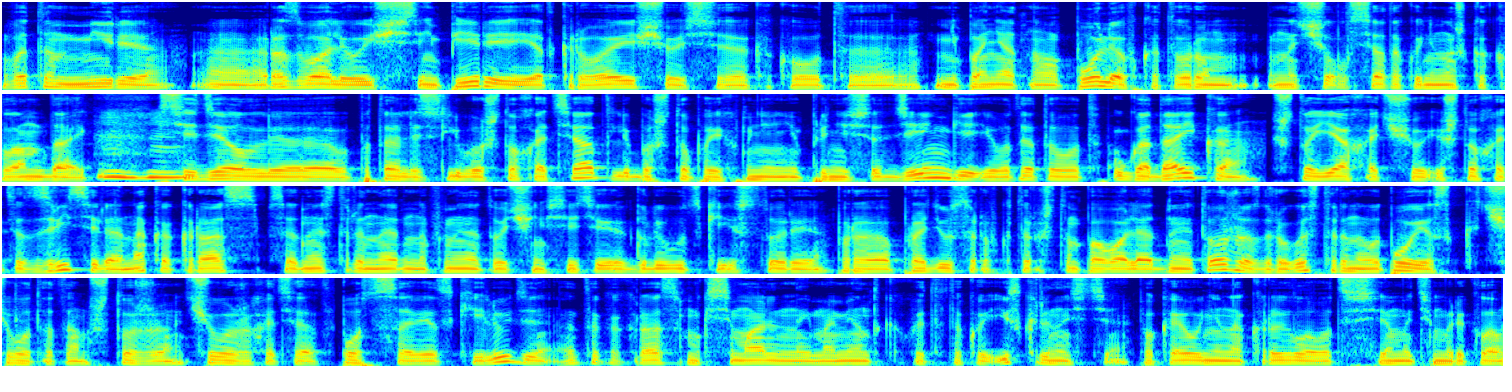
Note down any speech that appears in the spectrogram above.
в этом мире э, разваливающейся империи и открывающегося какого-то непонятного поля, в котором начался такой немножко клондайк. Угу. Все делали, пытались либо что хотят, либо что, по их мнению, принесет деньги, и вот эта вот угадайка, что я хочу и что хотят зрители, она как раз, с одной стороны, наверное, напоминает очень все эти голливудские истории про продюсеров, которые штамповали одно и то же, а с другой стороны, вот поиск чего-то там, что же, чего же хотят постсоветские люди, это как раз максимальный момент какой-то такой искренности, пока его не накрыло вот всем этим рекламным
